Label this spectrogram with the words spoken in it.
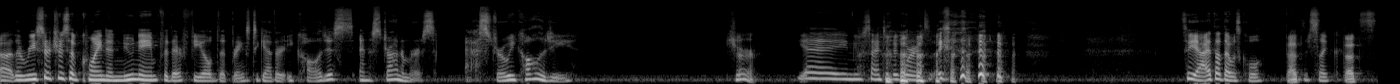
Uh, the researchers have coined a new name for their field that brings together ecologists and astronomers astroecology. Sure. Yay, new scientific words. so, yeah, I thought that was cool. That's It's like that's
